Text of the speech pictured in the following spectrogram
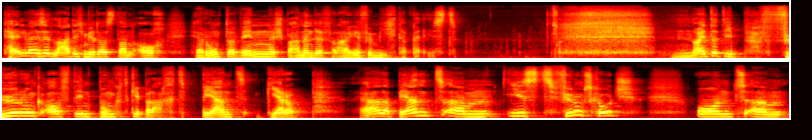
teilweise lade ich mir das dann auch herunter, wenn eine spannende Frage für mich dabei ist. Neunter Tipp. Führung auf den Punkt gebracht. Bernd Gerob. Ja, der Bernd ähm, ist Führungscoach und ähm,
